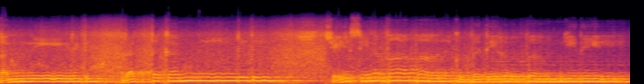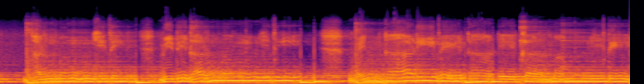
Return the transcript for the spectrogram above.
కన్నీరిది రక్త కన్నీరిది. చేసిన పాపాలకు ప్రతిరూపం ఇది. ధర్మం ఇది విధి ధర్మం ఇది. వెంటాడి వేటాడే కర్మం ఇది.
